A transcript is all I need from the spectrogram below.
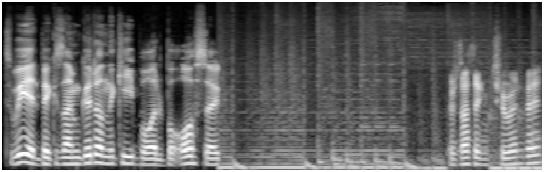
It's weird because I'm good on the keyboard but also There's nothing to invade.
